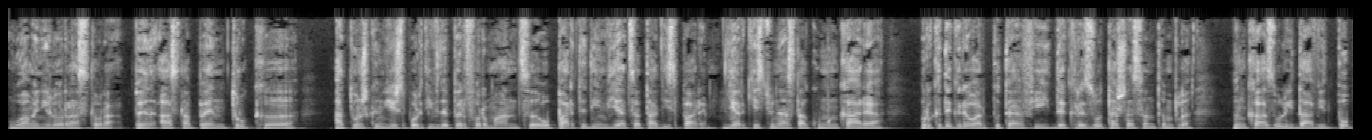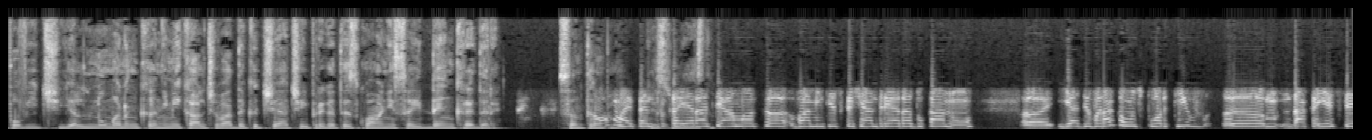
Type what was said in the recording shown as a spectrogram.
oamenilor asta, pe, asta pentru că atunci când ești sportiv de performanță, o parte din viața ta dispare. Iar chestiunea asta cu mâncarea, oricât de greu ar putea fi de crezut, așa se întâmplă. În cazul lui David Popovici, el nu mănâncă nimic altceva decât ceea ce îi pregătesc oamenii să-i dea încredere să întâmplă. Tocmai pentru că era asta. teamă că, vă amintiți că și Andreea Răducanu, uh, e adevărat că un sportiv, uh, dacă este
